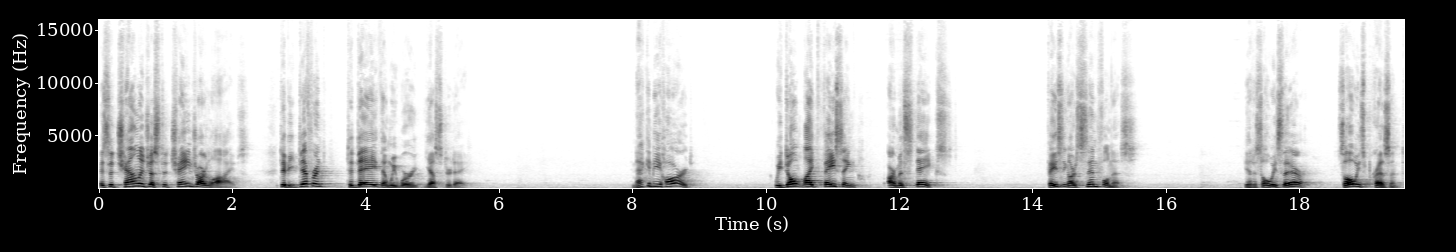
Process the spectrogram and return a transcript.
is to challenge us to change our lives, to be different today than we were yesterday. And that can be hard. We don't like facing our mistakes facing our sinfulness. Yet it's always there, it's always present.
